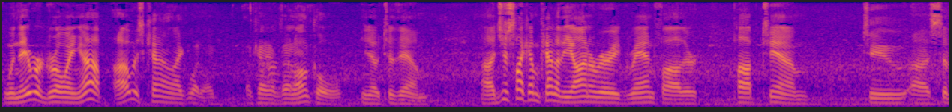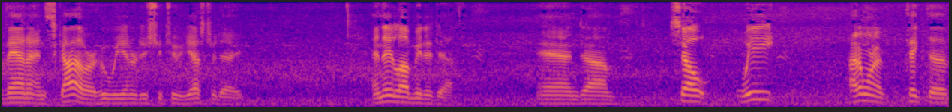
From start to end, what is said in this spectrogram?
when they were growing up, I was kind of like what a, a kind of an uncle, you know, to them. Uh, just like I'm kind of the honorary grandfather, Pop Tim, to uh, Savannah and Skylar, who we introduced you to yesterday. And they love me to death. And um, so we, I don't want to take the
